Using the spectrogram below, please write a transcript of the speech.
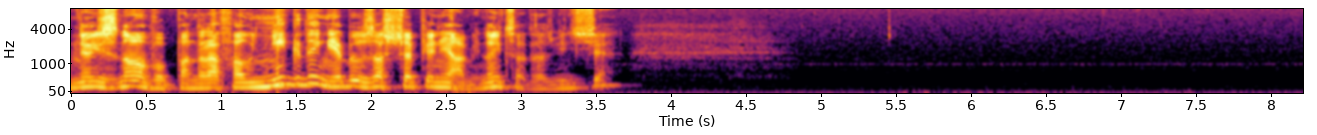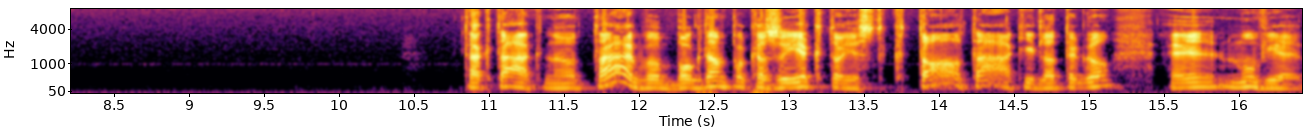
No i znowu pan Rafał nigdy nie był za szczepieniami. No i co teraz widzicie? Tak, tak, no tak, bo Bogdan pokazuje, kto jest kto, tak, i dlatego e, mówię,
